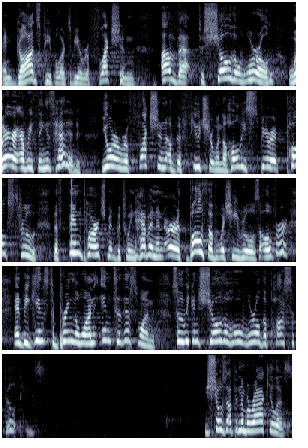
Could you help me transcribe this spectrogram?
And God's people are to be a reflection of that to show the world where everything is headed. You're a reflection of the future when the Holy Spirit pokes through the thin parchment between heaven and earth, both of which He rules over, and begins to bring the one into this one so that we can show the whole world the possibilities. He shows up in the miraculous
